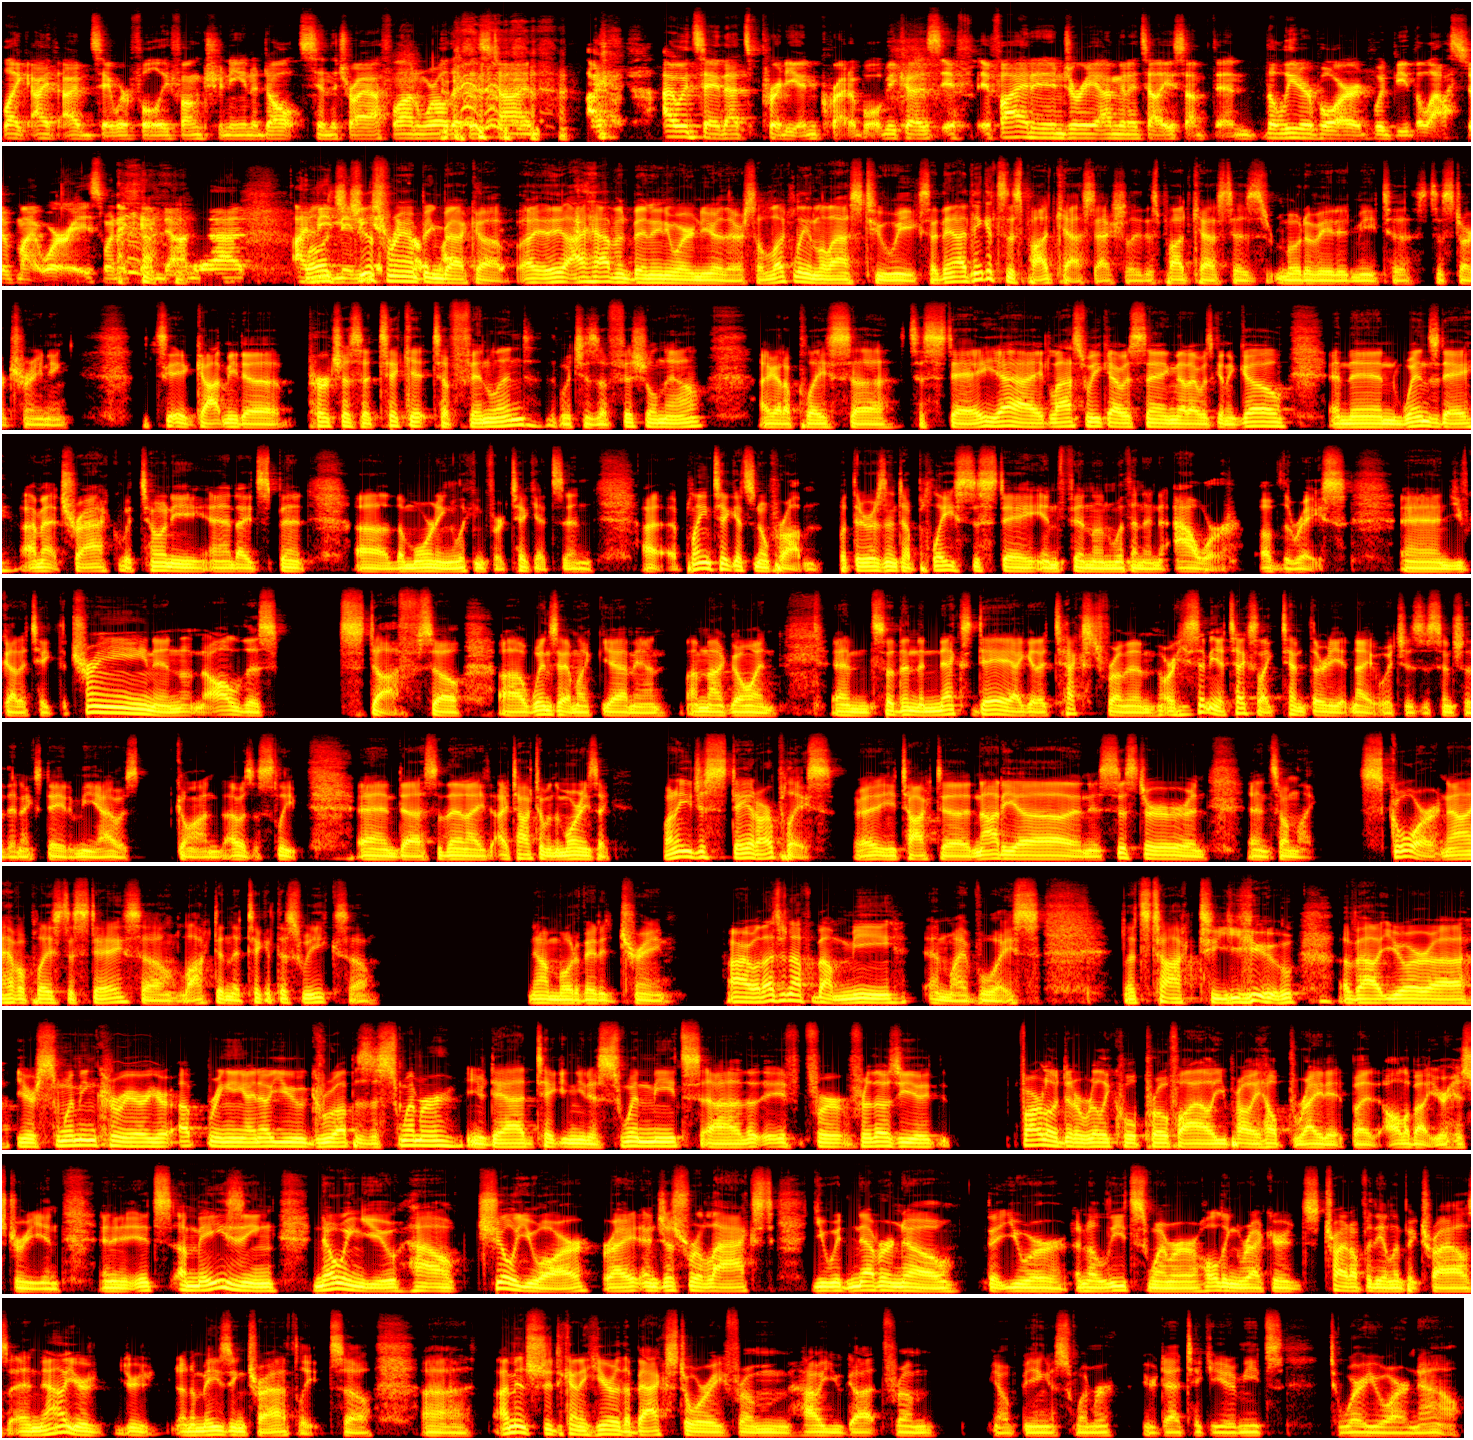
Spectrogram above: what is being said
like I, I would say we're fully functioning adults in the triathlon world at this time. I, I would say that's pretty incredible because if if I had an injury, I'm going to tell you something. The leaderboard would be the last of my worries when it came down to that. I'd well, it's just ramping back up. I, I haven't been anywhere near there. So luckily, in the last two weeks, I think I think it's this podcast. Actually, this podcast has motivated me to to start training. It got me to purchase a ticket to Finland, which is official now. I got a place uh, to stay. Yeah, I, last week I was saying that I was going to go, and then Wednesday I'm at track with Tony, and I'd spent uh, the morning looking for tickets. And uh, plane tickets, no problem, but there isn't a place to stay in Finland within an hour of the race, and you've got to take the train and all this stuff. So uh, Wednesday, I'm like, yeah, man, I'm not going. And so then the next day, I get a text from him, or he sent me a text like 10:30 at night, which is essentially the next day to me. I was gone, I was asleep. And uh, so then I, I talked to him in the morning. He's like, why don't you just stay at our place? Right? He talked to Nadia and his sister, and and so I'm like, score. Now I have a place to stay. So locked in the ticket this week. So now I'm motivated to train. All right, well, that's enough about me and my voice. Let's talk to you about your uh, your swimming career, your upbringing. I know you grew up as a swimmer. Your dad taking you to swim meets. Uh, if for for those of you, Varlo did a really cool profile. You probably helped write it, but all about your history and and it's amazing knowing you how chill you are, right, and just relaxed. You would never know that you were an elite swimmer, holding records, tried out for the Olympic trials, and now you're you're an amazing triathlete. So uh, I'm interested to kind of hear the backstory from how you got from you know being a swimmer, your dad taking you to meets, to where you are now.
